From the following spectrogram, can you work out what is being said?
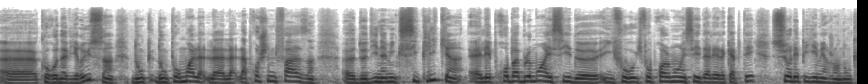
euh, coronavirus. Donc, donc pour moi, la, la, la prochaine phase euh, de dynamique cyclique, elle est probablement essayer de, il faut, il faut probablement essayer d'aller la capter sur les pays émergents. Donc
